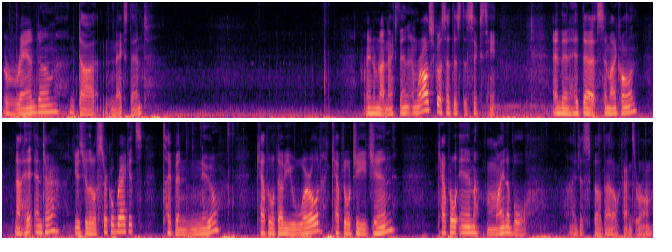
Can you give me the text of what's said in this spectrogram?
random dot next int. Random dot next int. And we're also going to set this to 16 and then hit that semicolon. Now hit enter, use your little circle brackets, type in new, capital W world, capital G gen, capital M mineable. I just spelled that all kinds of wrong.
